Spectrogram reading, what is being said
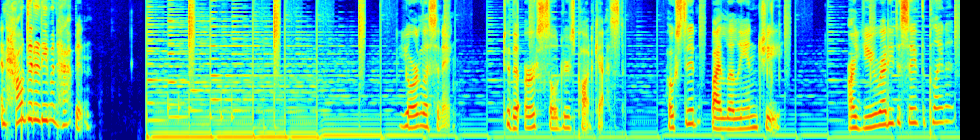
And how did it even happen? You're listening to the Earth Soldiers Podcast, hosted by Lillian G. Are you ready to save the planet?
